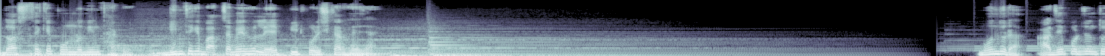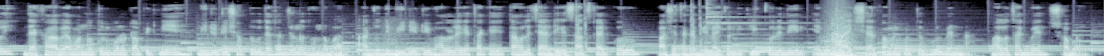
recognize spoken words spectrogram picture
দশ থেকে পনেরো দিন থাকে। ডিম থেকে বাচ্চা বের হলে পিঠ পরিষ্কার হয়ে যায়। বন্ধুরা, আজ এ পর্যন্তই। দেখা হবে আবার নতুন কোনো টপিক নিয়ে। ভিডিওটি সবটুকু দেখার জন্য ধন্যবাদ। আর যদি ভিডিওটি ভালো লেগে থাকে, তাহলে চ্যানেলটিকে সাবস্ক্রাইব করুন। পাশে থাকা বেল আইকনটি ক্লিক করে দিন এবং লাইক শেয়ার কমেন্ট করতে ভুলবেন না। ভালো থাকবেন সবাই।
